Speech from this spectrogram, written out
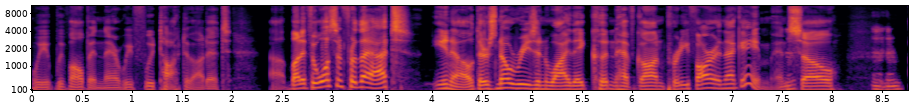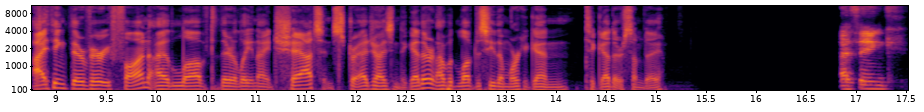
We we've all been there. We've we talked about it. Uh, but if it wasn't for that, you know, there's no reason why they couldn't have gone pretty far in that game. And Mhm. so hmm I think they're very fun. I loved their late night chats and strategizing together, and I would love to see them work again together someday. I think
